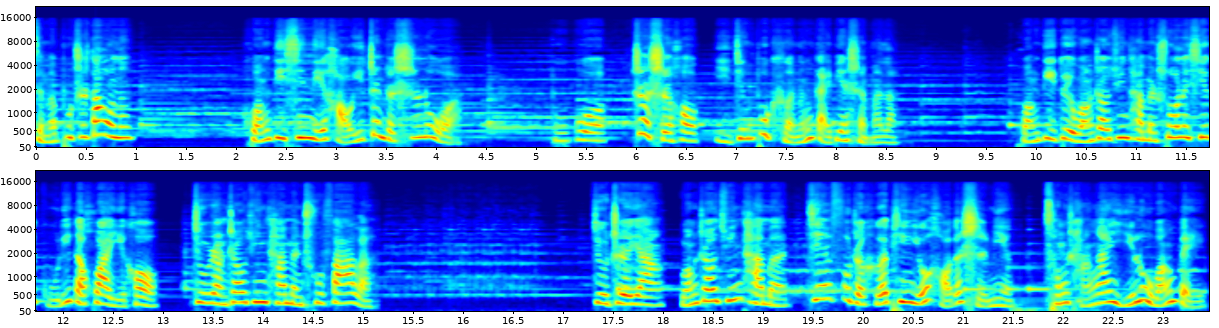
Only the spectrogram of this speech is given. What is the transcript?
怎么不知道呢？皇帝心里好一阵的失落啊，不过这时候已经不可能改变什么了。皇帝对王昭君他们说了些鼓励的话以后，就让昭君他们出发了。就这样，王昭君他们肩负着和平友好的使命，从长安一路往北，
